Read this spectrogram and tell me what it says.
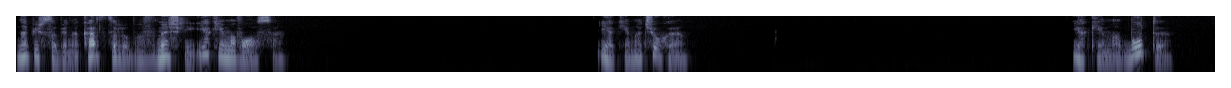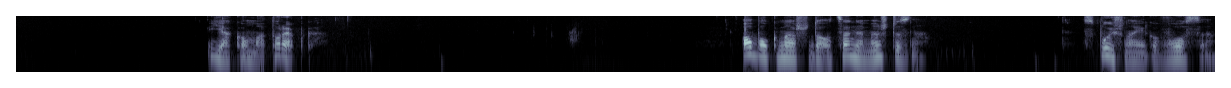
napisz sobie na kartce lub w myśli, jakie ma włosy, jakie ma ciuchy, jakie ma buty, jaką ma torebkę. Obok masz do oceny mężczyznę. Spójrz na jego włosy,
